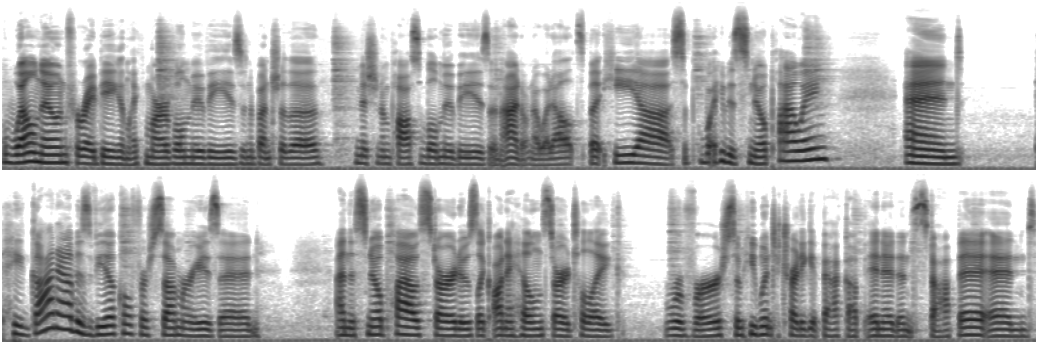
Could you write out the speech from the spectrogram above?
well known for right being in like Marvel movies and a bunch of the Mission Impossible movies and I don't know what else, but he uh what he was snowplowing and he got out of his vehicle for some reason and the snowplow started it was like on a hill and started to like reverse so he went to try to get back up in it and stop it and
